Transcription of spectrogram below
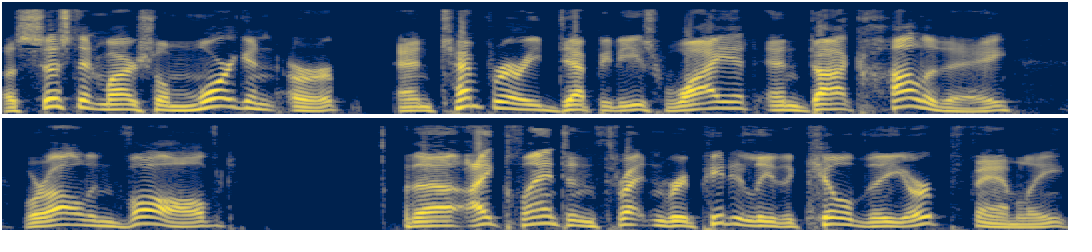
Assistant Marshal Morgan Earp and temporary deputies Wyatt and Doc Holliday were all involved. The Ike Clanton threatened repeatedly to kill the Earp family,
